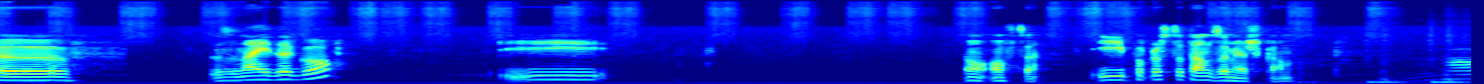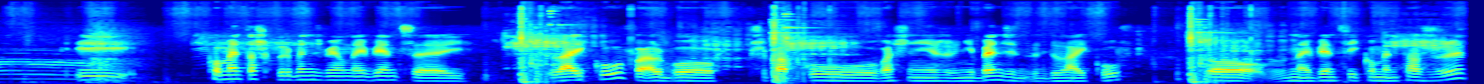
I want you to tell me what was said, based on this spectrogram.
Yy, znajdę go i... O, owce. I po prostu tam zamieszkam. I komentarz, który będzie miał najwięcej lajków, albo w przypadku właśnie jeżeli nie będzie lajków, to najwięcej komentarzy,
